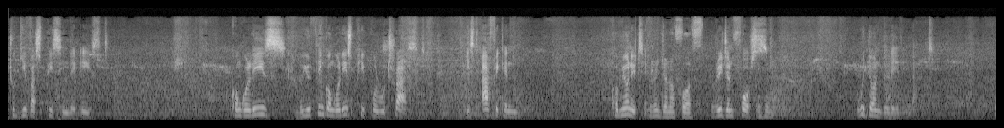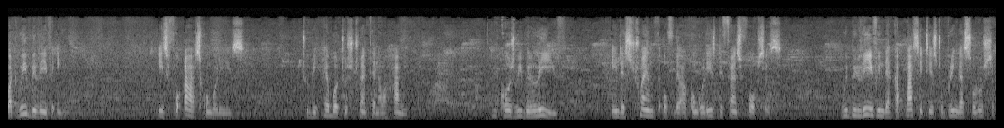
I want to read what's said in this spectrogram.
to give us peace in the East, Congolese, do you think Congolese people will trust East African community, Regional force. region force? Mm-hmm. We don't believe in that. What we believe in is for us Congolese to be able to strengthen our army because we believe in the strength of the, our Congolese defense forces. We believe in their capacities to bring a solution.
